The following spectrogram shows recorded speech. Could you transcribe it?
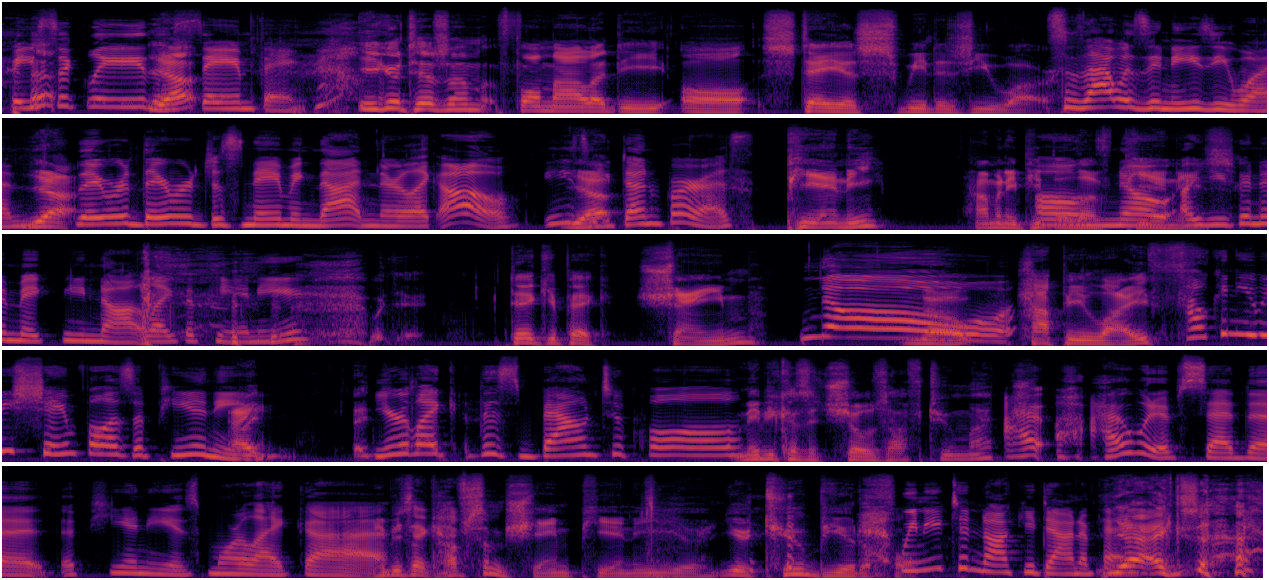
Basically the Yep. same thing. egotism, formality, or stay as sweet as you are. So that was an easy one. Yeah. They were they were just naming that and they're like, oh, easy, Yep. done for us. Peony. How many people love? Oh love no, peonies? are you gonna make me not like the peony? Take your pick. Shame. no. No. Happy life. How can you be shameful as a peony? I- You're like this bountiful. Maybe because it shows off too much. I I would have said the the peony is more like uh Maybe it's like have some shame, peony. You're you're too beautiful. we need to knock you down a peg. yeah, exactly.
